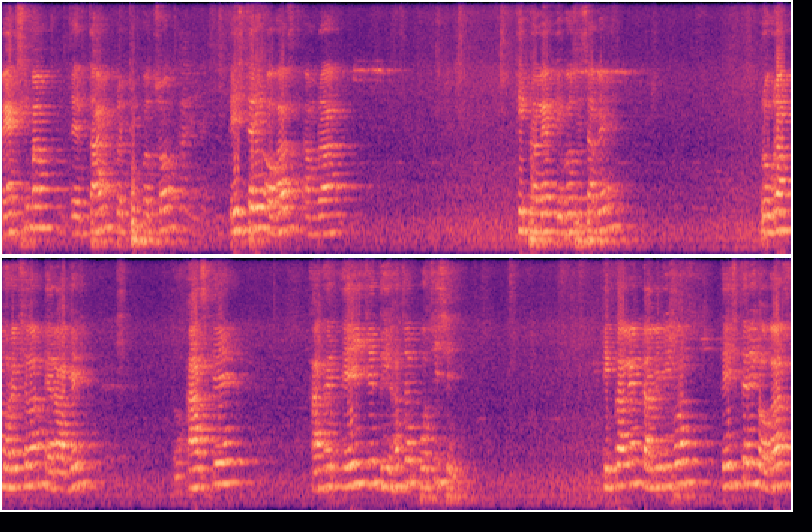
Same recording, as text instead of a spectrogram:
ম্যাক্সিমাম যে টাইম প্রত্যেক বছর তেইশ তারিখ অগস্ট আমরা টিপ্রালেন দিবস হিসাবে প্রোগ্রাম করেছিলাম এর আগে। তো আজকে আগের এই যে দুই হাজার পঁচিশে টিপ্রালেন দাবি দিবস, তেইশ তারিখ অগস্ট,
